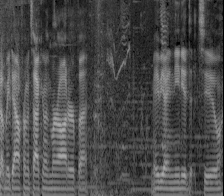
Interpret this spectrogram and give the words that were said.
Shut me down from attacking with Marauder, but maybe I needed to.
